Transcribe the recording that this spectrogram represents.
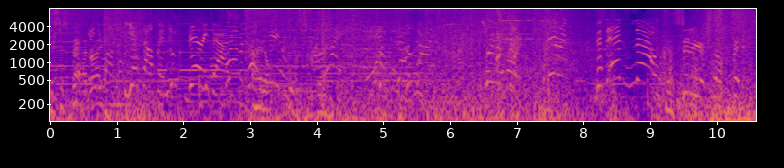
This is bad, right? Yes, Alphen. Very bad. I don't feel so good. Finish! This ends now! Consider yourself finished.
